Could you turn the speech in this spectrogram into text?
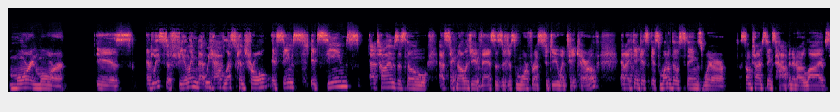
more and more is at least a feeling that we have less control. It seems it seems at times as though as technology advances, there's just more for us to do and take care of. And I think it's it's one of those things where sometimes things happen in our lives,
